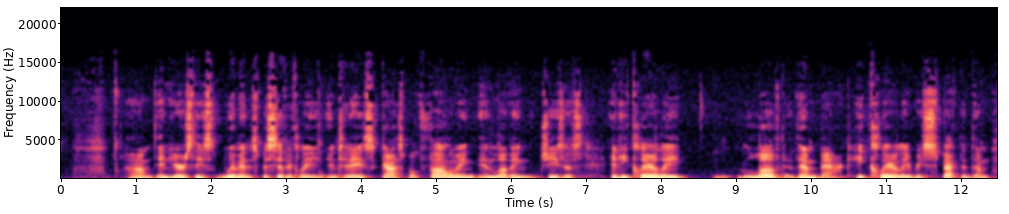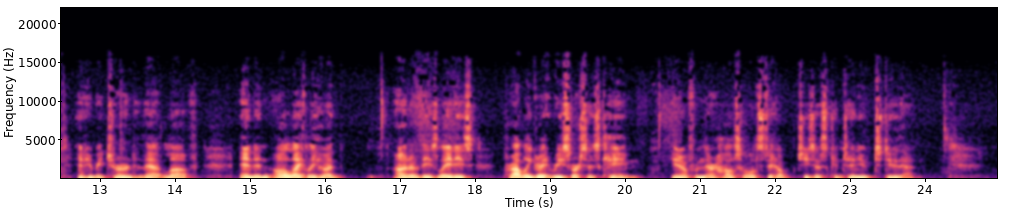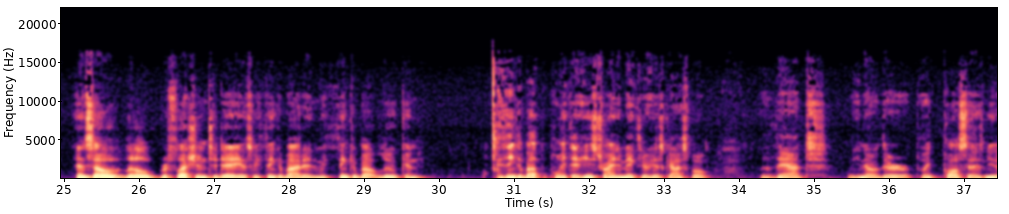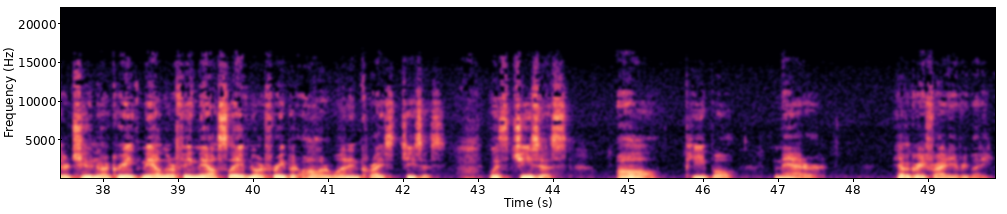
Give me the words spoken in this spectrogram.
Um, and here's these women specifically in today's gospel following and loving Jesus and he clearly loved them back. He clearly respected them, and he returned that love. And in all likelihood, out of these ladies, probably great resources came, you know, from their households to help Jesus continue to do that. And so, little reflection today as we think about it and we think about Luke and think about the point that he's trying to make through his gospel that you know, they're, like Paul says, neither Jew nor Greek, male nor female, slave nor free, but all are one in Christ Jesus. With Jesus, all people matter. Have a great Friday, everybody.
